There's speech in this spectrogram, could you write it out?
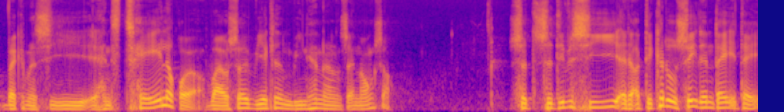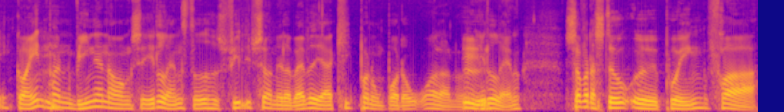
hvad kan man sige, hans talerør var jo så i virkeligheden vinhandlernes annoncer. Så, så det vil sige, at, og det kan du jo se den dag i dag, gå ind mm. på en vinannonce et eller andet sted hos Philipson, eller hvad ved jeg, kig på nogle Bordeaux eller noget, mm. et eller andet, så var der stå øh, point fra,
